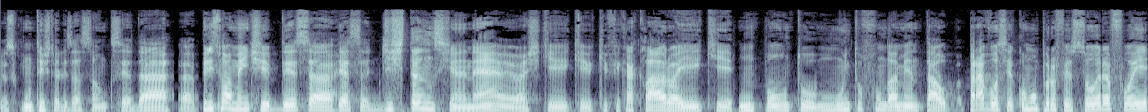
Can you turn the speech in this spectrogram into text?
essa contextualização que você dá, uh, principalmente dessa, dessa distância, né? Eu acho que, que, que fica claro aí que um ponto muito fundamental para você como professora foi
